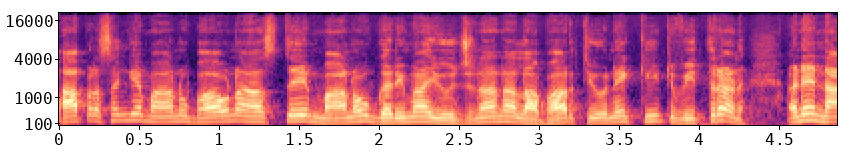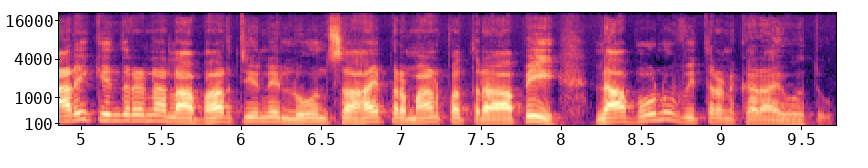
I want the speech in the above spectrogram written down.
આ પ્રસંગે મહાનુભાવના હસ્તે માનવ ગરિમા યોજનાના લાભાર્થીઓને કીટ વિતરણ અને નારી કેન્દ્રના લાભાર્થીઓને લોન સહાય પ્રમાણપત્ર આપી લાભોનું વિતરણ કરાયું હતું.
